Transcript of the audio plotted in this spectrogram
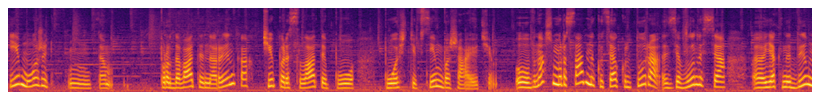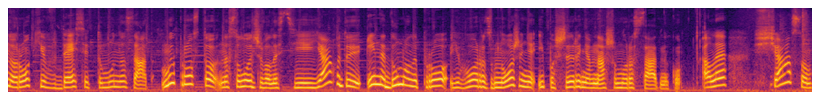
і можуть там продавати на ринках чи пересилати по пошті всім бажаючим. В нашому розсаднику ця культура з'явилася, е, як не дивно, років 10 тому назад. Ми просто насолоджувалися цією ягодою і не думали про його розмноження і поширення в нашому розсаднику. Але з часом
